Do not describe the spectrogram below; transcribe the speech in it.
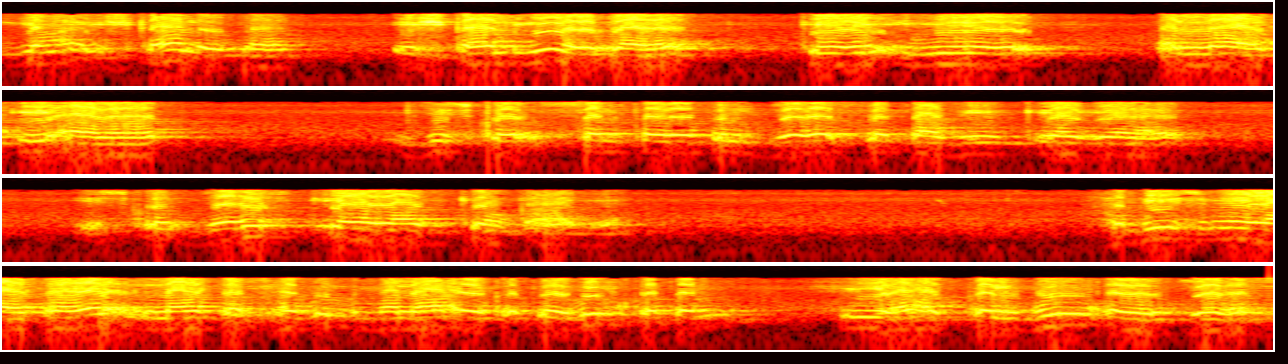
یہاں اشکال ہوتا ہے۔ اشکال یہ ہوتا ہے کہ یہ اللہ کی آواز، جس کو سلطنت الجرس سے تعبیر کیا گیا ہے اس کو جرس کی آواز کیوں کہا گیا حدیث میں آتا ہے لاطف حد الملائکت حفقتن فیہا قلبن اور جرس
